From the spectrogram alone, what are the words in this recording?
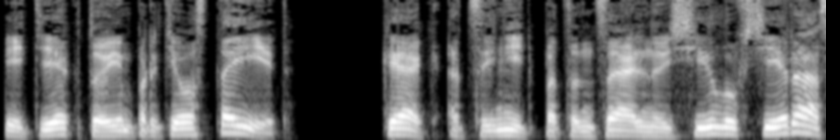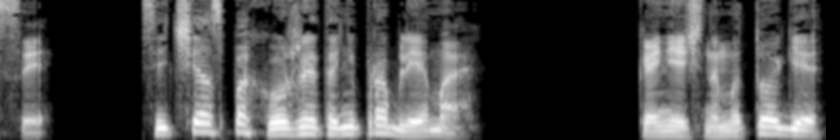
и те, кто им противостоит. Как оценить потенциальную силу всей расы? Сейчас, похоже, это не проблема. В конечном итоге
